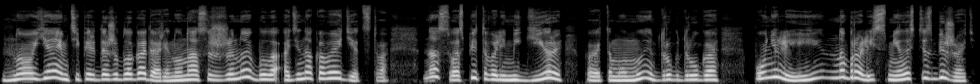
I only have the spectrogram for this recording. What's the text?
Но я им теперь даже благодарен. У нас с женой было одинаковое детство. Нас воспитывали мигеры, поэтому мы друг друга поняли и набрались смелости сбежать.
